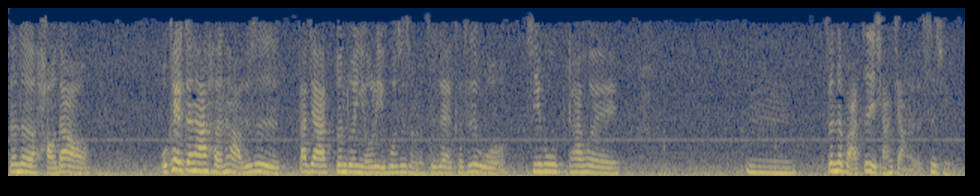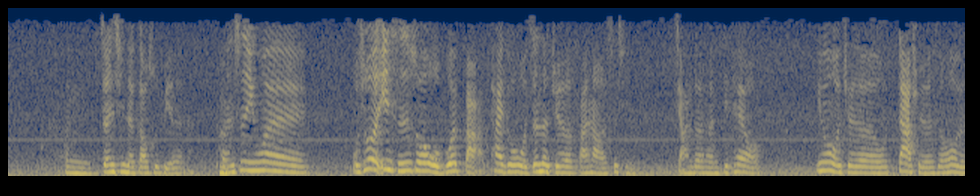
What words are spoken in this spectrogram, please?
真的好到，我可以跟他很好，就是大家敦敦有礼或是什么之类，可是我几乎不太会，嗯，真的把自己想讲的事情，很真心的告诉别人，可能是因为。我说的意思是说，我不会把太多我真的觉得烦恼的事情讲得很 detail，因为我觉得我大学的时候有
